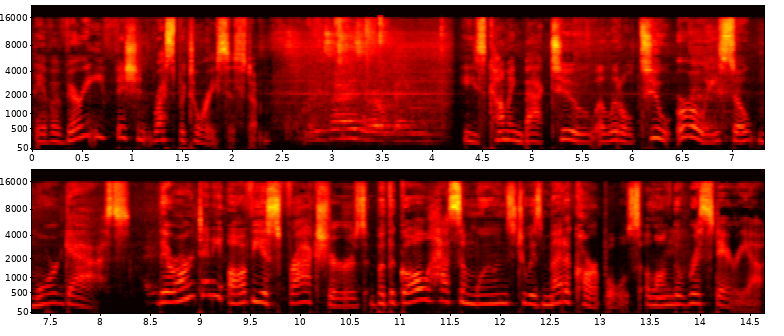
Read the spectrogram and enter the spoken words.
They have a very efficient respiratory system. His eyes are open. He's coming back too, a little too early, so more gas. There aren't any obvious fractures, but the gull has some wounds to his metacarpals along the wrist area.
